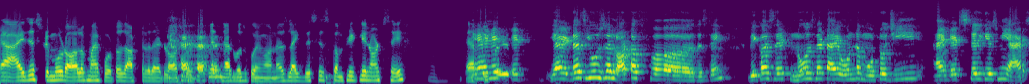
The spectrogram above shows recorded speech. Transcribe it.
yeah i just removed all of my photos after that lawsuit when that was going on. I was like this is completely not safe. Mhm. yeah, and people- it, it yeah it does use a lot of uh, this thing because it knows that i owned a moto g and it still gives me ads.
